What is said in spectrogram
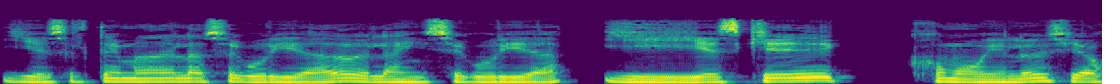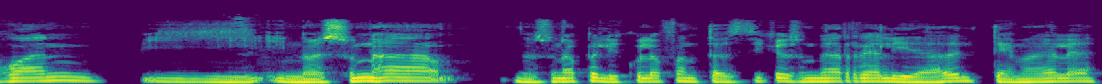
y es el tema de la seguridad o de la inseguridad. Y es que, como bien lo decía Juan, y, no, es una, no es una película fantástica, es una realidad, el tema de la,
